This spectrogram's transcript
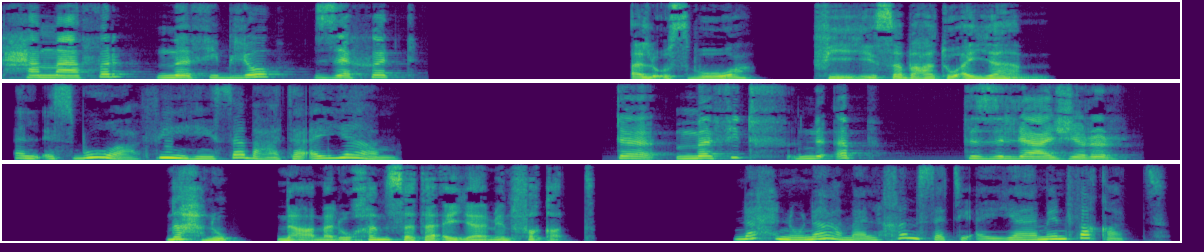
تحمافر مفيبلو زخت الأسبوع فيه سبعة أيام. الأسبوع فيه سبعة أيام. ت مفيتف نأب تزلاجرر. نحن نعمل خمسة أيام فقط. نحن نعمل خمسة أيام فقط.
